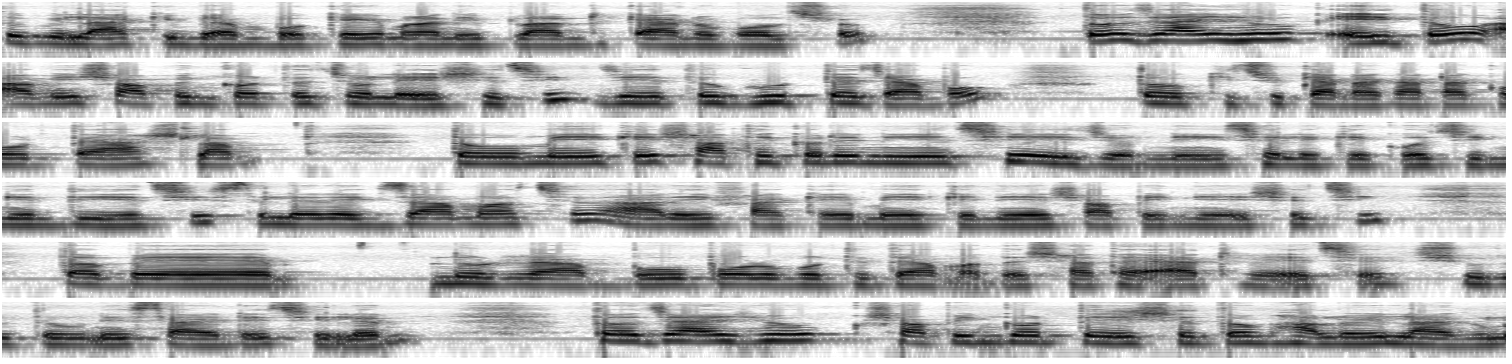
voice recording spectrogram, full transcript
তুমি লাকি ব্যাম্বোকে মানি প্লান্ট কেন বলছো? তো যাই হোক, এই তো আমি শপিং করতে চলে এসেছি, যেহেতু ঘুরতে যাব, তো কিছু কেনাকাটা করতে আসলাম। তো মেয়েকে সাথে করে নিয়েছি, এই জন্যেই ছেলেকে কোচিংয়ে দিয়েছি। ছেলের এক্সাম আছে আর এই ফাঁকে মেয়েকে নিয়ে শপিংয়ে এসেছি। তবে নুরের আব্বু পরবর্তীতে আমাদের সাথে অ্যাড হয়েছে। শুরুতে উনি সাইডে ছিলেন। তো যাই হোক শপিং করতে এসে তো ভালোই লাগল।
